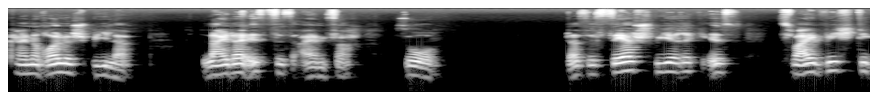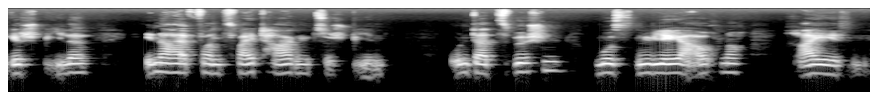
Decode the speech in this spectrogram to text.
keine Rolle spiele. Leider ist es einfach so, dass es sehr schwierig ist, zwei wichtige Spiele innerhalb von zwei Tagen zu spielen. Und dazwischen mussten wir ja auch noch reisen.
